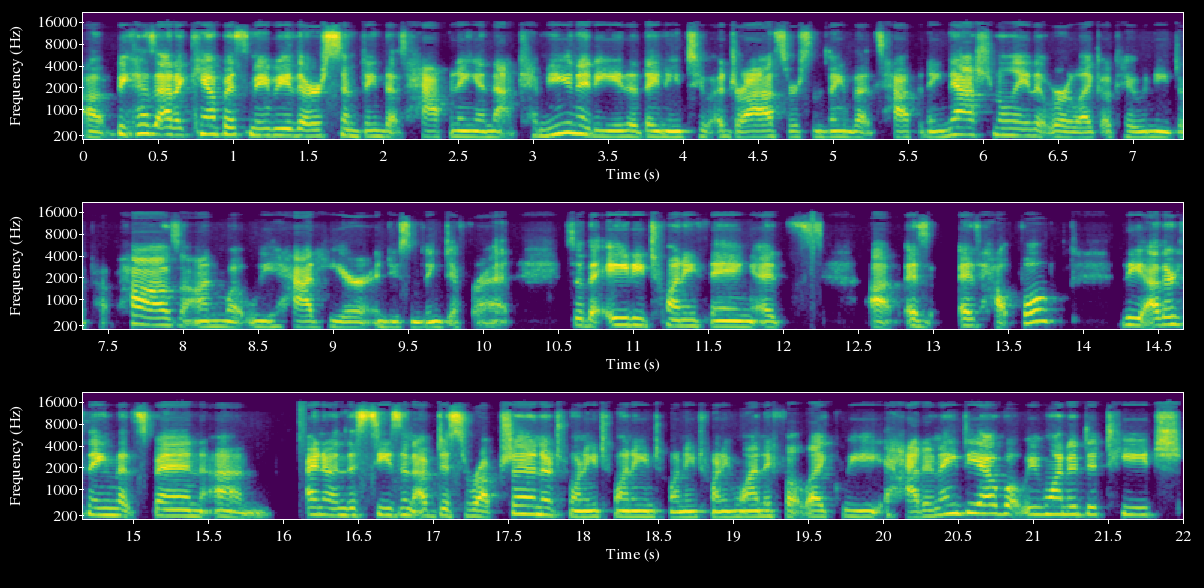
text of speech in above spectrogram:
uh, because at a campus maybe there's something that's happening in that community that they need to address or something that's happening nationally that we're like okay we need to put pause on what we had here and do something different so the 80 20 thing it's uh, is, is helpful the other thing that's been um, I know in the season of disruption of 2020 and 2021, I felt like we had an idea what we wanted to teach.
